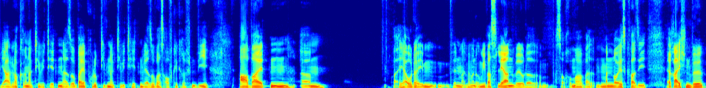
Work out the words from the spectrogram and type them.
ja lockeren Aktivitäten. Also bei produktiven Aktivitäten wäre sowas aufgegriffen wie Arbeiten, ähm, ja, oder eben, wenn man, wenn man irgendwie was lernen will oder was auch immer, weil man Neues quasi erreichen will,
